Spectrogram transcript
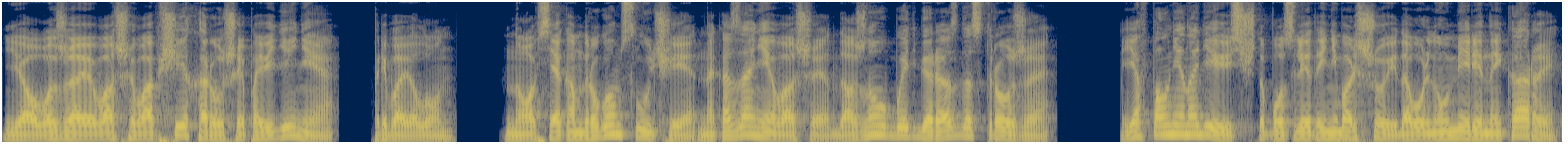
«Я уважаю ваше вообще хорошее поведение», – прибавил он, но во всяком другом случае, наказание ваше должно быть гораздо строже. Я вполне надеюсь, что после этой небольшой и довольно умеренной кары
